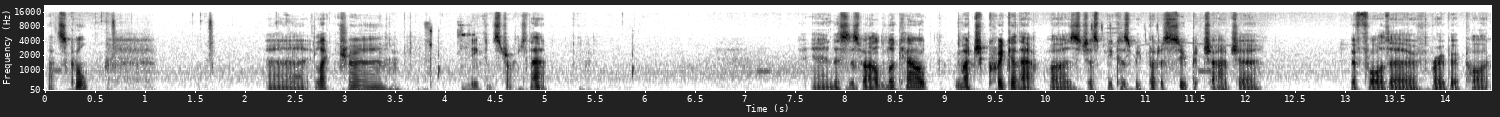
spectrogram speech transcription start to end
That's cool. Uh, Electra, deconstruct that. And this as well. Look how much quicker that was just because we put a supercharger before the roboport.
